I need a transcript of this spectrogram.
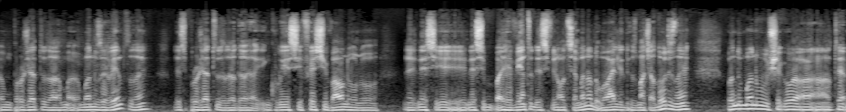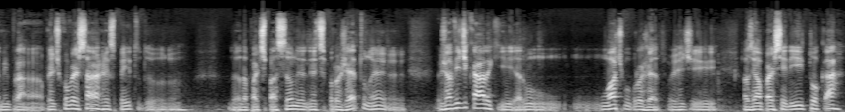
é um projeto da Manos Eventos, né? Esse projeto da, da, inclui esse festival no, no nesse, nesse evento desse final de semana, do baile dos mateadores, né? Quando o Mano chegou até mim para a gente conversar a respeito do, da, participação nesse projeto, né? Eu já vi de cara que era um, um ótimo projeto para a gente fazer uma parceria e tocar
